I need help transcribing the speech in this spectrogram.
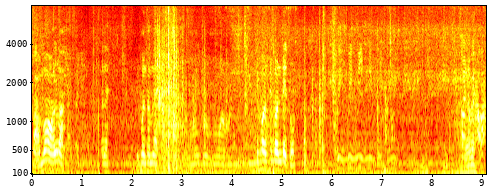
ฝาหม้อหรือเปล่าอะไรพี่พลทำอะไรพี่พลพี่พลเบ็ดผมวิ่งวิ่งวิ่งวิ่งไปทางนู้นซอยน้ำขาวอะ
